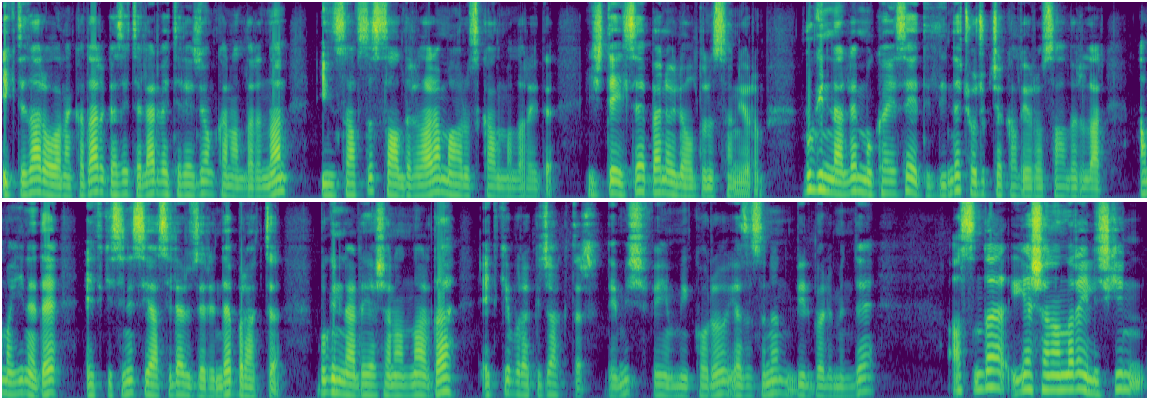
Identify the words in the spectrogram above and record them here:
iktidar olana kadar gazeteler ve televizyon kanallarından insafsız saldırılara maruz kalmalarıydı. Hiç değilse ben öyle olduğunu sanıyorum. Bugünlerle mukayese edildiğinde çocukça kalıyor o saldırılar ama yine de etkisini siyasiler üzerinde bıraktı. Bugünlerde yaşananlar da etki bırakacaktır demiş Fehmi yazısının bir bölümünde. Aslında yaşananlara ilişkin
